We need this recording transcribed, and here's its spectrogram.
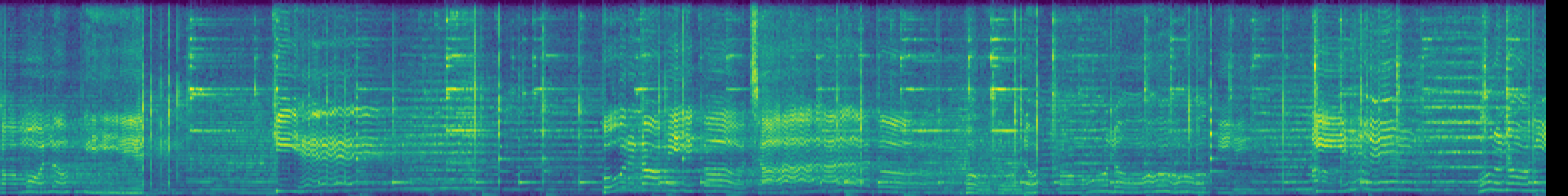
কমল কি কচাদ বদন কমল কি কি হে পূর্ণমী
